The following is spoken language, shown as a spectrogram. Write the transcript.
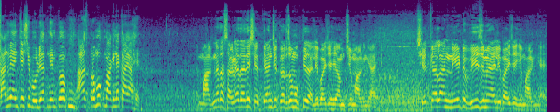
दानवे यांच्याशी बोलूयात नेमकं. आज प्रमुख मागण्या काय आहेत? मागण्या तर सगळ्यात आधी शेतकऱ्यांची कर्जमुक्ती झाली पाहिजे ही आमची मागणी आहे. शेतकऱ्याला नीट वीज मिळाली पाहिजे ही मागणी आहे.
